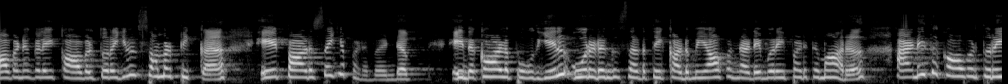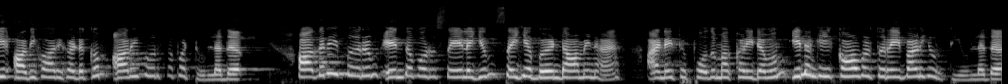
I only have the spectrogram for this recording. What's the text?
ஆவணங்களை காவல்துறையில் சமர்ப்பிக்க ஏற்பாடு செய்யப்பட வேண்டும். இந்த காலப்பகுதியில் ஊரடங்கு சட்டத்தை கடுமையாக நடைமுறைப்படுத்துமாறு அனைத்து காவல்துறை அதிகாரிகளுக்கும் அறிவுறுத்தப்பட்டுள்ளது. அதனை மீறும் எந்த ஒரு செயலையும் செய்ய வேண்டாம் என அனைத்து பொதுமக்களிடமும் இலங்கை காவல்துறை வலியுறுத்தியுள்ளது.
